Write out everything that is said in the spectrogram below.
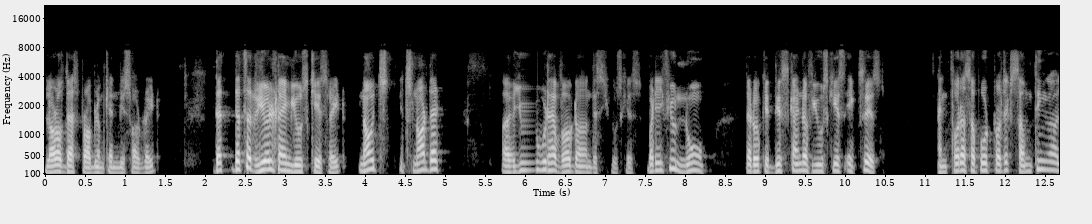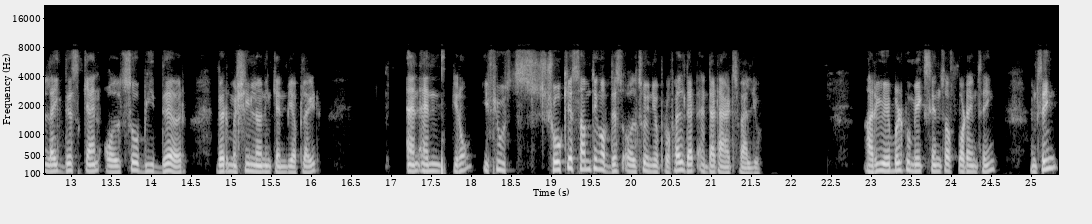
a lot of that problem can be solved right? That that's a real time use case right? Now it's it's not that uh, you would have worked on this use case but if you know that okay this kind of use case exists and for a support project something uh, like this can also be there where machine learning can be applied and and you know if you showcase something of this also in your profile that that adds value are you able to make sense of what I'm saying? I'm saying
